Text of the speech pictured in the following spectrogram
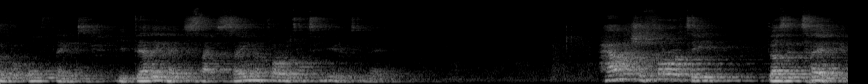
over all things. He delegates that same authority to you, to me. How much authority does it take,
